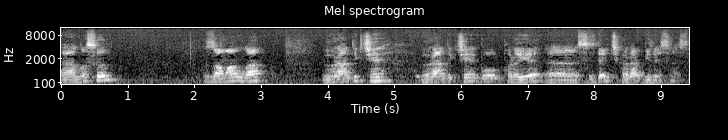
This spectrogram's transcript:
e, nasıl zamanla öğrendikçe öğrendikçe bu parayı e, siz de çıkarabilirsiniz.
